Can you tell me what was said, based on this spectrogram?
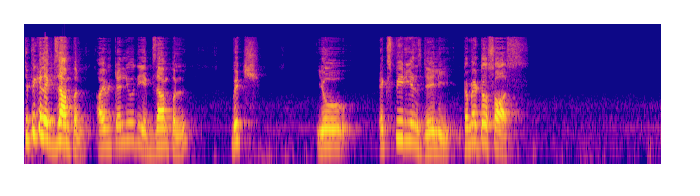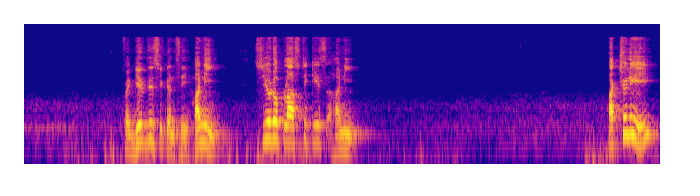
Typical example, I will tell you the example which you experience daily, tomato sauce. If I give this you can see honey, pseudoplastic is honey Actually,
